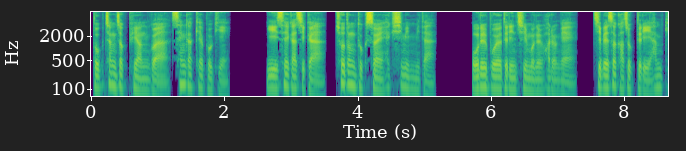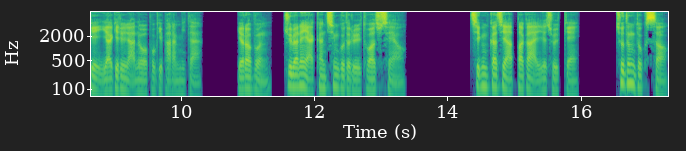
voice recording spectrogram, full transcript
독창적 표현과 생각해보기. 이 세 가지가 초등 독서의 핵심입니다. 오늘 보여드린 질문을 활용해 집에서 가족들이 함께 이야기를 나누어 보기 바랍니다. 여러분, 주변의 약한 친구들을 도와주세요. 지금까지 아빠가 알려줄게. 초등 독서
